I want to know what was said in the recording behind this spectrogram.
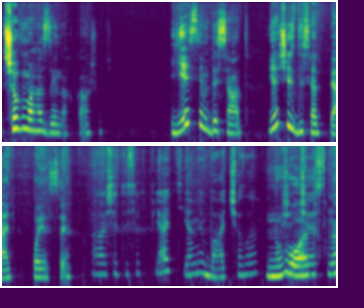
Що в магазинах кажуть? Є 70, є 65 пояси. 65 я не бачила, Ну якщо от. чесно.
